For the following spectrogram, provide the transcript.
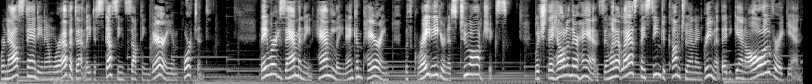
were now standing and were evidently discussing something very important. They were examining, handling, and comparing with great eagerness two objects, which they held in their hands, and when at last they seemed to come to an agreement, they began all over again.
